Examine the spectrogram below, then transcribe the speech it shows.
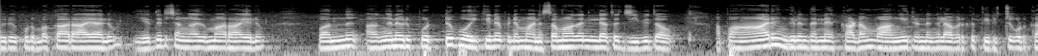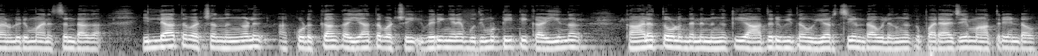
ഒരു കുടുംബക്കാരായാലും ഏതൊരു ചങ്ങാതിമാരായാലും വന്ന് അങ്ങനെ ഒരു പെട്ടുപോയി കഴിഞ്ഞാൽ പിന്നെ മനസ്സമാധാനം ഇല്ലാത്ത ജീവിതമാവും അപ്പോൾ ആരെങ്കിലും തന്നെ കടം വാങ്ങിയിട്ടുണ്ടെങ്കിൽ അവർക്ക് തിരിച്ചു കൊടുക്കാനുള്ളൊരു മനസ്സുണ്ടാകുക ഇല്ലാത്ത പക്ഷം നിങ്ങൾ കൊടുക്കാൻ കഴിയാത്ത പക്ഷേ ഇവരിങ്ങനെ ബുദ്ധിമുട്ടിയിട്ട് കഴിയുന്ന കാലത്തോളം തന്നെ നിങ്ങൾക്ക് യാതൊരുവിധ ഉയർച്ചയും ഉണ്ടാവില്ല. നിങ്ങൾക്ക് പരാജയം മാത്രമേ ഉണ്ടാവും.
